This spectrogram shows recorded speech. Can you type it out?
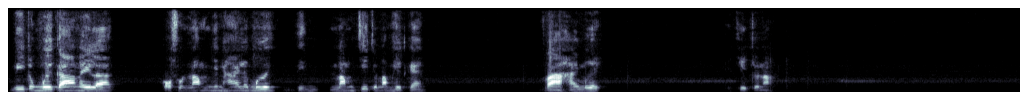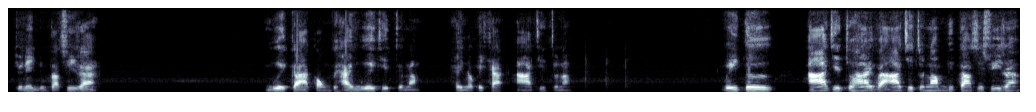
vì trong 10k này là có số 5 nhân 2 là 10 thì 5 chia cho 5 hết các em và 20 thì chia cho 5 cho nên chúng ta suy ra 10k cộng với 20 chia cho 5 hay nói cách khác, A chia cho 5 vì từ A chia cho 2 và A chia cho 5 thì ta sẽ suy ra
